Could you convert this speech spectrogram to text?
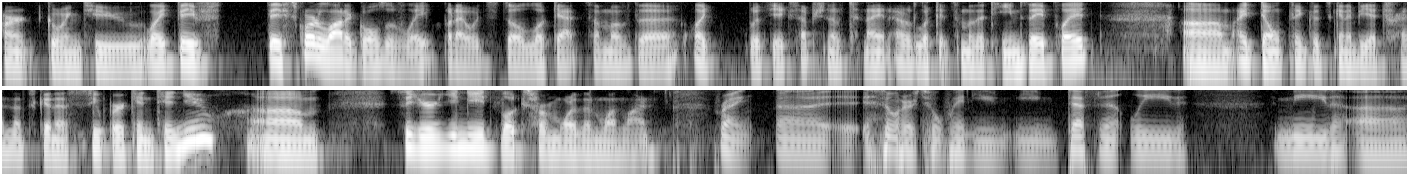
aren't going to like they've they've scored a lot of goals of late, but I would still look at some of the like with the exception of tonight, I would look at some of the teams they played. Um, I don't think that's going to be a trend that's going to super continue. Um, so you you need looks from more than one line. Right. Uh, in order to win, you you definitely need uh,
